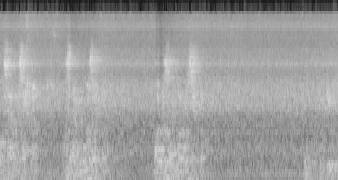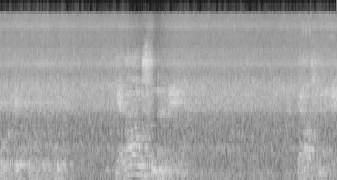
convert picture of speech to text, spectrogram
ఒకసారి ఒక ఒకసారి ఇంకో మరోసారి మరో చట్టం ఒక్కొక్కటి ఒక్కొక్కటి ఒక్కొక్కటి ఎలా వస్తుందండి ఎలా వస్తుందండి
